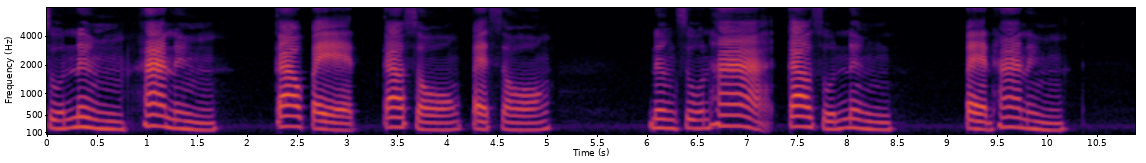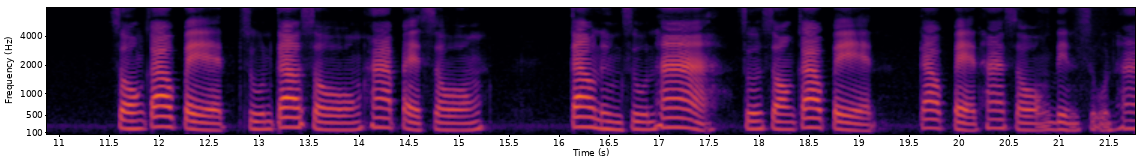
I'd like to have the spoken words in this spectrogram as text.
ศูนย์หนึ่งห้าหนึ่งเก้าแปดเก้าสองแปดสองหนึ่งศูนย์ห้าเก้าศูนย์หนึ่งแปดห้าหนึ่งสองเก้าแปดศูนย์เก้าสองห้าแปดสองเก้าหนึ่งศูนย์ห้าศูนย์สองเก้าแปดเก้าแปดห้าสองเด่นศูนย์ห้า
